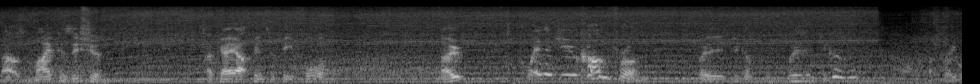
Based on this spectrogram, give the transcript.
That was my position. Okay, up into P4. Nope. Where did you come from? Where did you from? Where did you go? I think.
